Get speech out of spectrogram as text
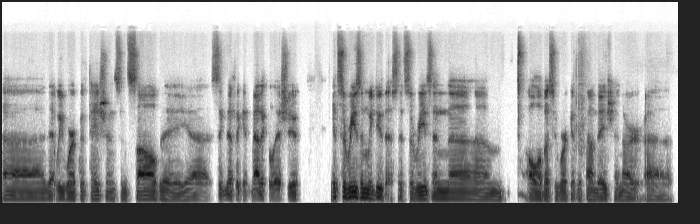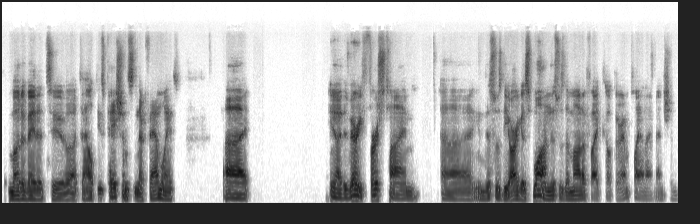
uh, that we work with patients and solve a uh, significant medical issue, it's the reason we do this. It's the reason um, all of us who work at the foundation are uh, motivated to uh, to help these patients and their families. Uh, you know, the very first time this was the Argus One. This was the modified cochlear implant I mentioned.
